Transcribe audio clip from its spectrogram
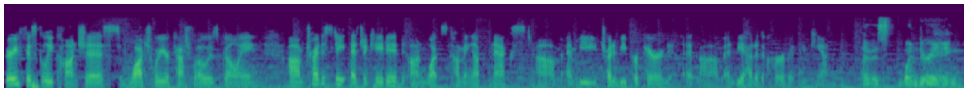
very fiscally conscious. Watch where your cash flow is going. Um, try to stay educated on what's coming up next um, and be try to be prepared um, and be ahead of the curve if you can. I was wondering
